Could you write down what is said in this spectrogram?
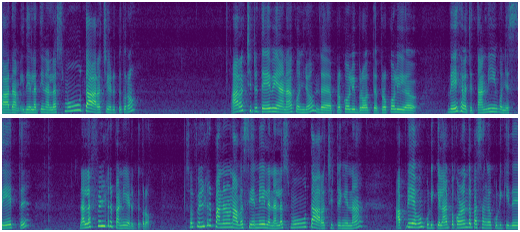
பாதாம் இது எல்லாத்தையும் நல்லா ஸ்மூத்தாக அரைச்சி எடுத்துக்கிறோம். அரைச்சிட்டு தேவையான கொஞ்சம் இந்த ப்ரொக்கோலி ப்ரோத்து ப்ரொக்கோலியை வேக வச்ச தண்ணியும் கொஞ்சம் சேர்த்து நல்லா ஃபில்ட்ரு பண்ணி எடுத்துக்கிறோம். ஸோ ஃபில்ட்ரு பண்ணணும்னு அவசியமே இல்லை. நல்லா ஸ்மூத்தாக அரைச்சிட்டிங்கன்னா அப்படியேவும் குடிக்கலாம். இப்போ குழந்த பசங்க குடிக்குது.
